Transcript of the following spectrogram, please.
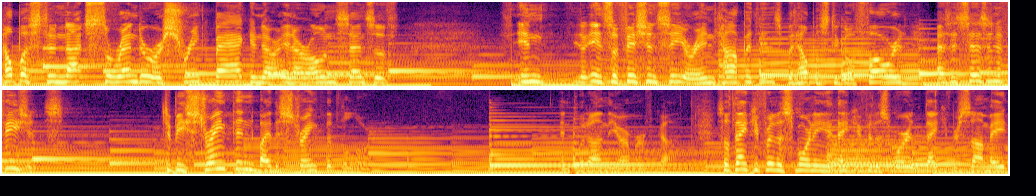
Help us to not surrender or shrink back in our, in our own sense of in, you know, insufficiency or incompetence, but help us to go forward, as it says in Ephesians, to be strengthened by the strength of the Lord and put on the armor of God. So thank you for this morning, and thank you for this word, and thank you for Psalm 8.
